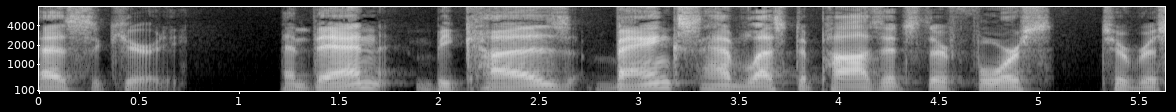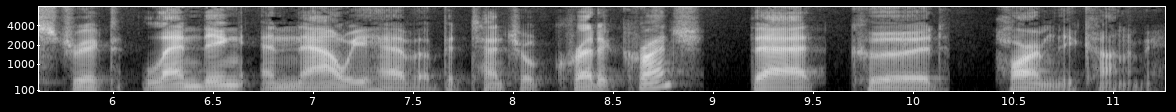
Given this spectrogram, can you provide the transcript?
as security. And then, because banks have less deposits, they're forced to restrict lending. And now we have a potential credit crunch that could harm the economy.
